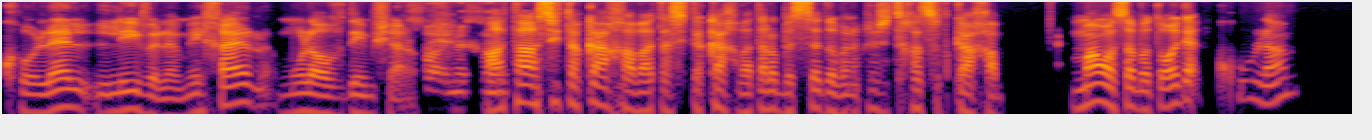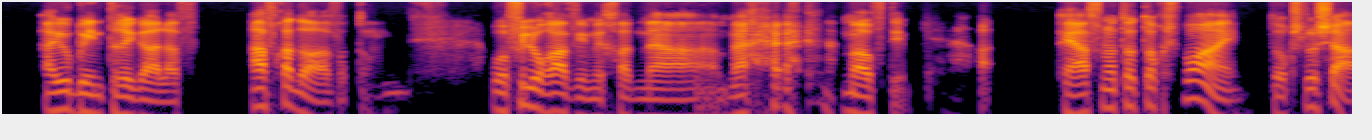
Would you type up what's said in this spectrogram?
כולל לי ולמיכאל, מול העובדים שלנו. נכון, נכון. אתה עשית ככה, ואתה עשית ככה, ואתה לא בסדר, ואני חושב שצריך לעשות ככה. מה הוא עשה באותו רגע? כולם היו באינטריגה עליו. אף אחד לא אהב אותו. הוא אפילו רב עם אחד מה, מה, מהעובדים. העפנו אותו תוך שבועיים, תוך שלושה.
